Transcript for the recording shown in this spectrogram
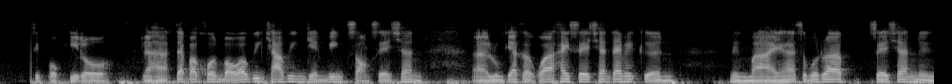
16 กิโลนะฮะแต่บางคนบอกว่าวิ่งเช้าวิ่งเย็นวิ่ง 2 sessionลุงแจ๊กบอกว่าให้ session ได้ไม่เกิน 1 ไมล์ฮะสมมติว่า session หนึ่ง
